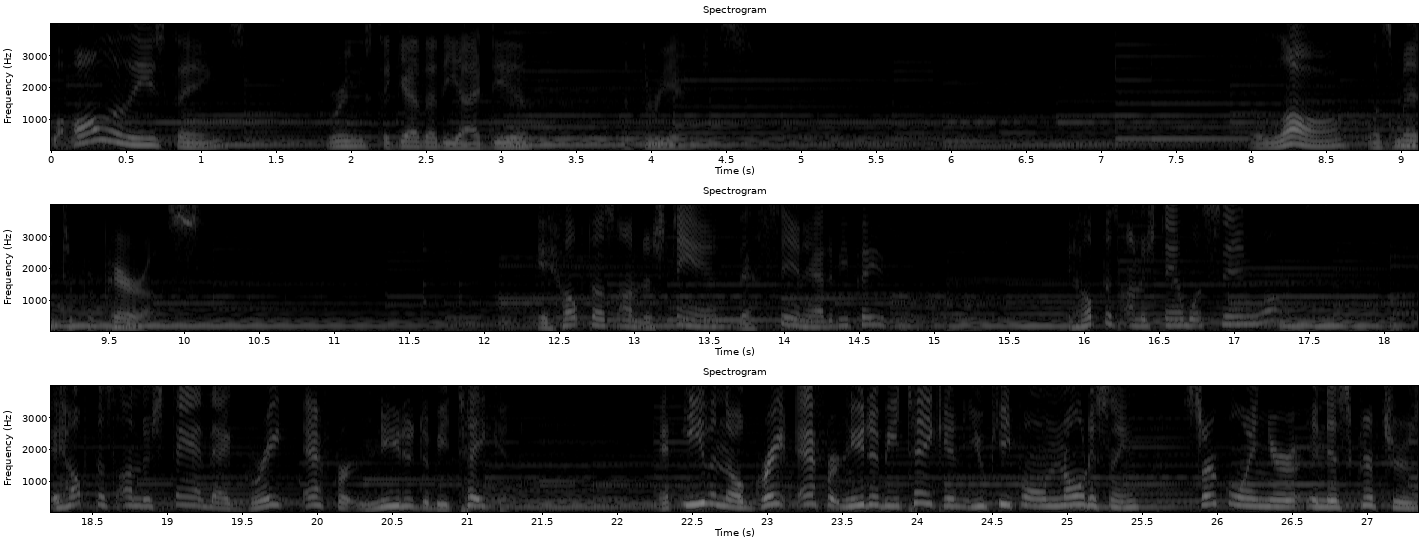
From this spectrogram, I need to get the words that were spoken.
Well, all of these things brings together the idea of the three ages. Law was meant to prepare us. It helped us understand that sin had to be paid for. It helped us understand what sin was. It helped us understand that great effort needed to be taken. And even though great effort needed to be taken, you keep on noticing, circle in your in the scriptures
